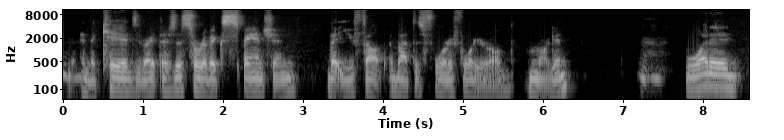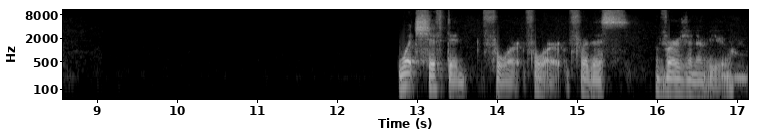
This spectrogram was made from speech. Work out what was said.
Mm-hmm. And the kids, right? There's this sort of expansion that you felt about this 44 year old Morgan. What did what shifted for for for this version of you?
